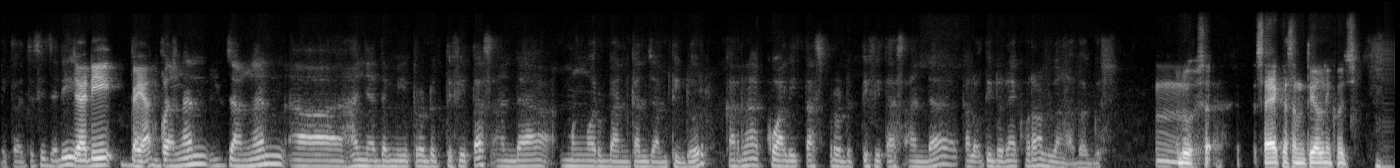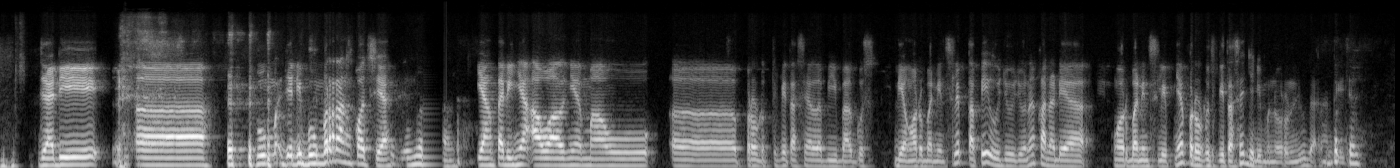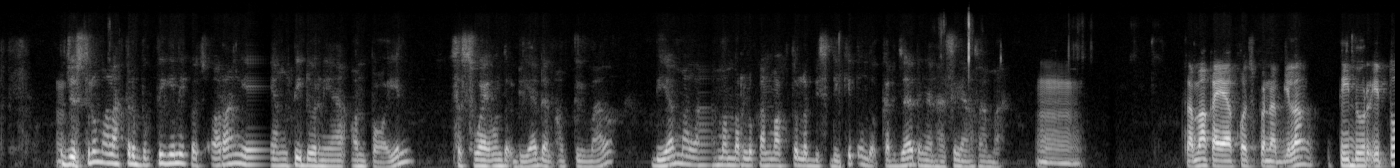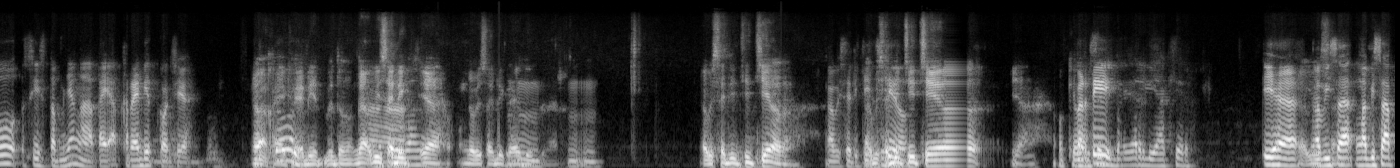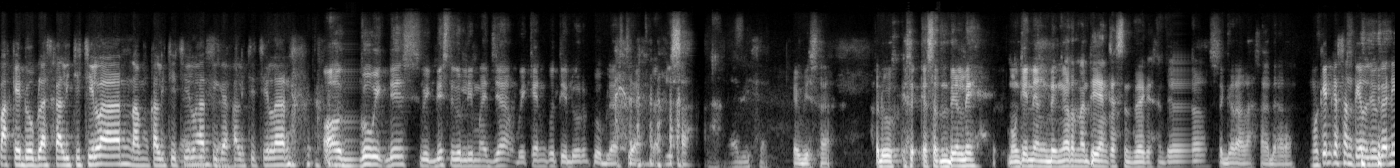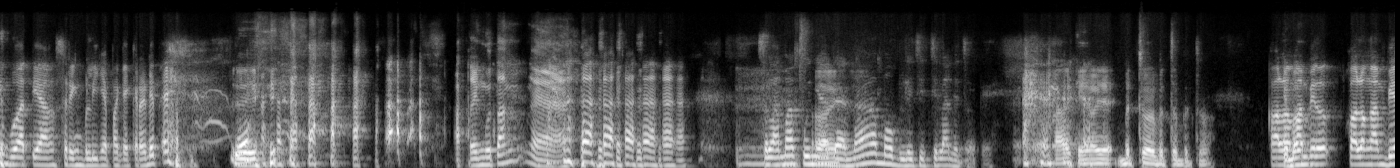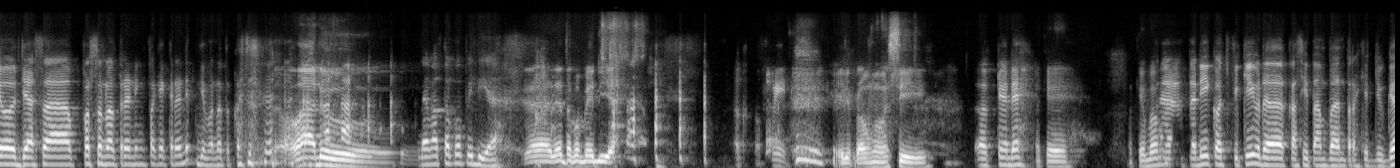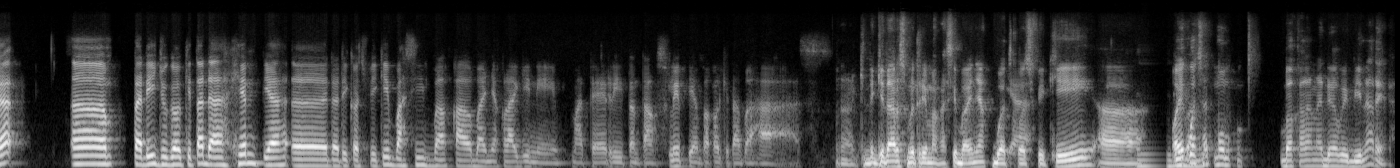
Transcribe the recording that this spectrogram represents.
Itu aja sih. Jadi, Jadi ya, jangan, jangan, uh, hanya demi produktivitas Anda mengorbankan jam tidur karena kualitas produktivitas Anda kalau tidurnya kurang juga nggak bagus. Hmm. Aduh, sa- saya kesentil nih coach. Jadi eh boom- jadi bumerang coach ya. Bumerang. Yang tadinya awalnya mau eh, produktivitasnya lebih bagus dia ngorbanin sleep, tapi ujung-ujungnya karena dia ngorbanin sleepnya produktivitasnya jadi menurun juga nanti. Betul. Justru malah terbukti gini coach, orang yang tidurnya on point sesuai untuk dia dan optimal, dia malah memerlukan waktu lebih sedikit untuk kerja dengan hasil yang sama. Hmm. Sama kayak coach pernah bilang, tidur itu sistemnya nggak kayak kredit coach ya. Nggak kayak kredit betul. Nggak bisa di ya nggak bisa di kredit Hmm. benar. Mm-mm. Nggak bisa dicicil. Nggak bisa Nggak bisa dicicil. dicicil. Ya, oke. Berarti- Bisa dibayar di akhir. Iya, Nggak bisa nggak bisa pakai 12 kali cicilan, 6 kali cicilan, bisa. tiga kali cicilan. Oh, gue weekdays, weekdays tidur 5 jam, weekend gue tidur 12 jam. Nggak bisa. Nggak bisa. Nggak bisa. Aduh, kes- kesentil nih. Mungkin yang dengar nanti yang kesentil-kesentil, segeralah sadar. Mungkin kesentil juga nih buat yang sering belinya pakai kredit. Eh, Atau yang ngutang? Nah. Selama punya Oh, iya. dana mau beli cicilan itu oke. Oke, oh ya. betul, betul, betul. kalau ngambil kalau ngambil jasa personal training pakai kredit gimana tuh coach? Waduh. Lewat Tokopedia. Ya, dia Tokopedia. Oke Jadi promosi. Oke deh. Oke. Oke, Bang. Nah, tadi Coach Vicky udah kasih tambahan terakhir juga. Em, tadi juga kita ada hint ya eh, dari Coach Vicky masih bakal banyak lagi nih materi tentang sleep yang bakal kita bahas. Nah, kita, kita harus berterima kasih banyak buat Ya. Coach Vicky. Uh, oh ya, Coach, mau bakalan ada webinar ya?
